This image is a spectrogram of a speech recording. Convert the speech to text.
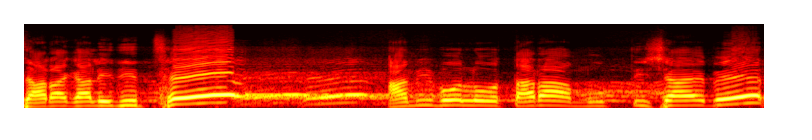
যারা গালি দিচ্ছে, আমি বলব, তারা মুফতি সাহেবের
